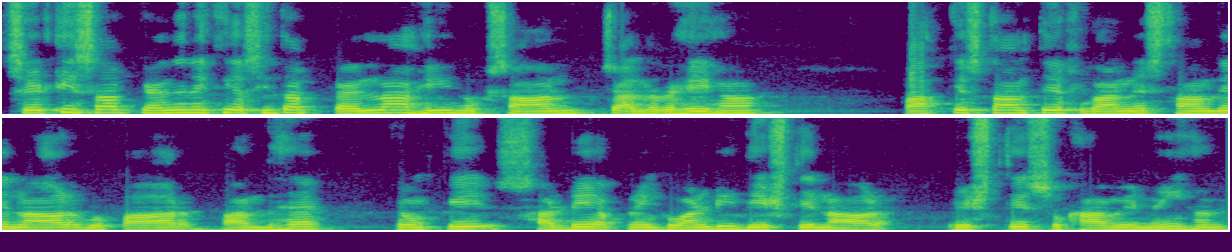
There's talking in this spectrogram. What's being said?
ਸੇਠੀ ਸਾਹਿਬ ਕਹਿੰਦੇ ਨੇ ਕਿ ਅਸੀਂ ਤਾਂ ਪਹਿਲਾਂ ਹੀ ਨੁਕਸਾਨ ਝੱਲ ਰਹੇ ਹਾਂ। ਪਾਕਿਸਤਾਨ ਤੇ ਅਫਗਾਨਿਸਤਾਨ ਦੇ ਨਾਲ ਵਪਾਰ ਬੰਦ ਹੈ ਕਿਉਂਕਿ ਸਾਡੇ ਆਪਣੇ ਗਵਾਂਢੀ ਦੇਸ਼ ਦੇ ਨਾਲ ਰਿਸ਼ਤੇ ਸੁਖਾਵੇਂ ਨਹੀਂ ਹਨ।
